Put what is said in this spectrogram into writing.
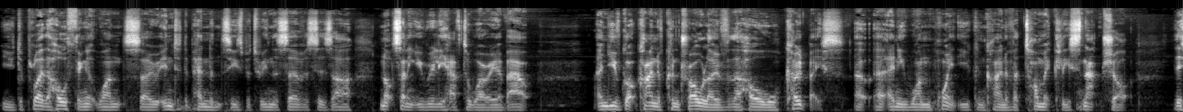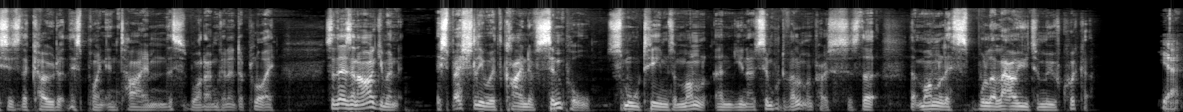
You deploy the whole thing at once, so interdependencies between the services are not something you really have to worry about. And you've got kind of control over the whole code base at, at any one point. You can kind of atomically snapshot this is the code at this point in time, this is what I'm going to deploy. So there's an argument, especially with kind of simple small teams and mon- and you know simple development processes that that monoliths will allow you to move quicker. Yeah,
